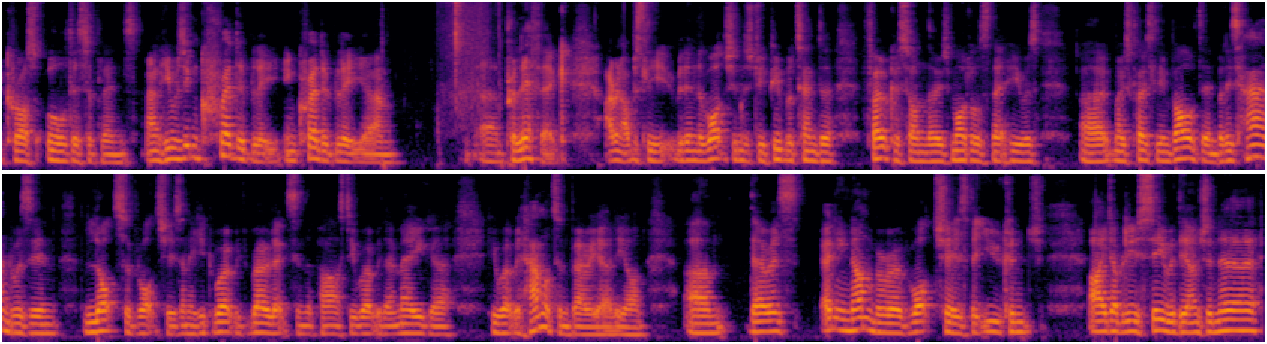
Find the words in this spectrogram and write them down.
across all disciplines. And he was incredibly, incredibly um, uh, prolific. I mean, obviously, within the watch industry, people tend to focus on those models that he was uh, most closely involved in, but his hand was in lots of watches, and he'd worked with Rolex in the past. He worked with Omega. He worked with Hamilton very early on. Um, there is any number of watches that you can. IWC with the Ingenieur,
